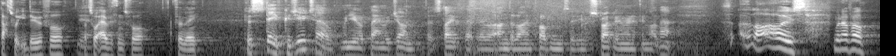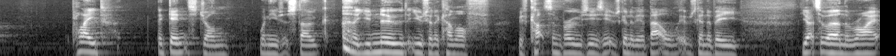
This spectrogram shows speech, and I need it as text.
that's what you do it for. That's what everything's for, for me. Because Steve, could you tell when you were playing with John at Stoke that there were underlying problems that he was struggling or anything like that? I always, whenever I played against John when he was at Stoke, you knew that you was going to come off with cuts and bruises. It was going to be a battle. It was going to be, you had to earn the right,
